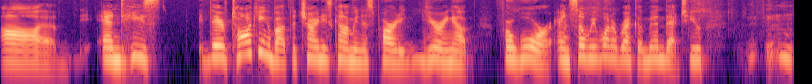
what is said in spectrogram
uh, and he's they're talking about the Chinese Communist Party gearing up for war. And so we want to recommend that to you,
